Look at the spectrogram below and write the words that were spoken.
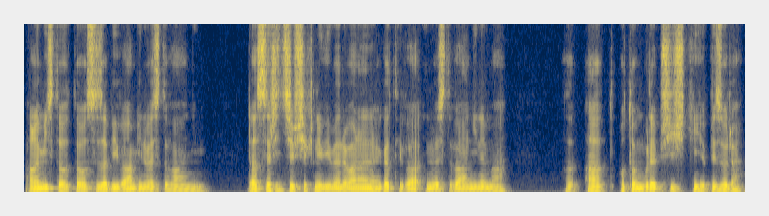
ale místo toho se zabývám investováním. Dá se říct, že všechny vyjmenované negativa investování nemá. A o tom bude příští epizoda.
